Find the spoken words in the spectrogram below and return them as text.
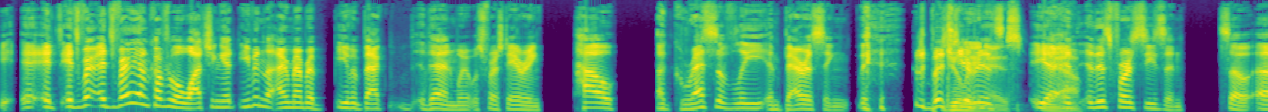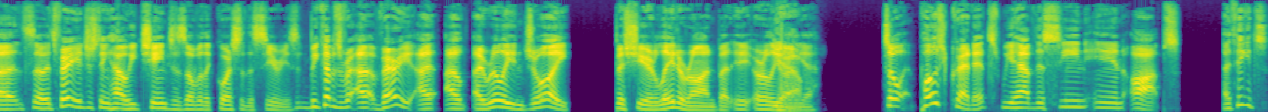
it, it, it's very it's very uncomfortable watching it. Even I remember even back then when it was first airing, how aggressively embarrassing Bashir Julian is. is. Yeah, Yeah. In, in this first season. So, uh, so it's very interesting how he changes over the course of the series. It becomes uh, very. I, I I really enjoy Bashir later on, but uh, early Yeah. on, yeah. So post credits, we have this scene in Ops. I think it's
